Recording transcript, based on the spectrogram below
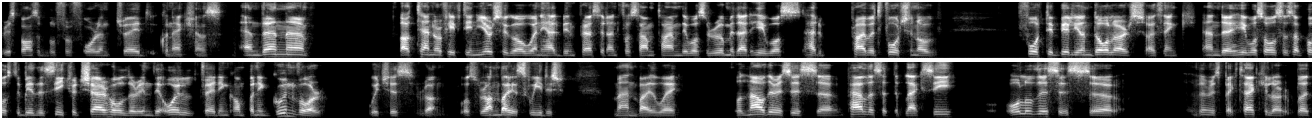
responsible for foreign trade connections. And then, uh, about 10 or 15 years ago, when he had been president for some time, there was a rumor that he was had a private fortune of 40 billion dollars, I think, and uh, he was also supposed to be the secret shareholder in the oil trading company Gunvor, which is run was run by a Swedish man, by the way. Well, now there is this uh, palace at the Black Sea. All of this is uh, very spectacular, but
